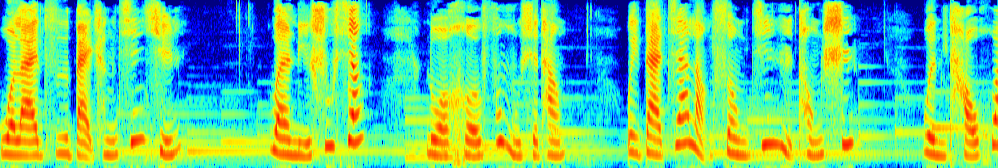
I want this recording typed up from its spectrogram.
我来自百城千群，万里书香漯河父母学堂，为大家朗诵今日童诗《问桃花》。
